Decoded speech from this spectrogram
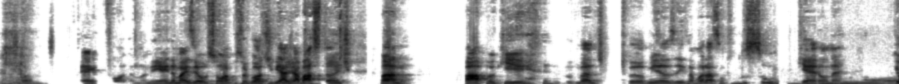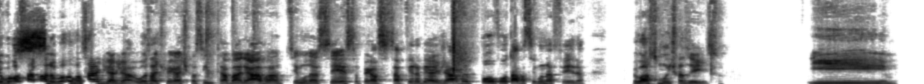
É foda. É foda, mano. E ainda mais eu sou uma pessoa que gosta de viajar bastante. Mano, papo que. Mano, tipo, minhas ex-namoradas são tudo do sul, que eram, né? Eu gostava, mano, eu gostava de viajar. Eu gostava de pegar, tipo assim, trabalhava segunda a sexta, pegava sexta-feira, viajava e, pô, voltava segunda-feira. Eu gosto muito de fazer isso. E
